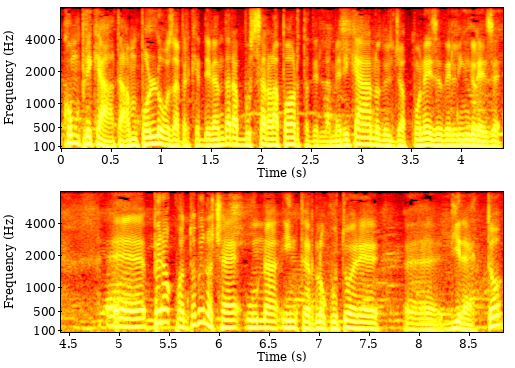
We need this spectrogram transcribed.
complicata, ampollosa perché deve andare a bussare alla porta dell'americano, del giapponese, dell'inglese, eh, però quantomeno c'è un interlocutore eh, diretto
